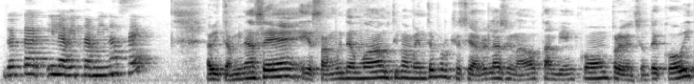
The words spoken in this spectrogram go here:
Doctor, ¿y la vitamina C? La vitamina C está muy de moda últimamente porque se ha relacionado también con prevención de COVID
